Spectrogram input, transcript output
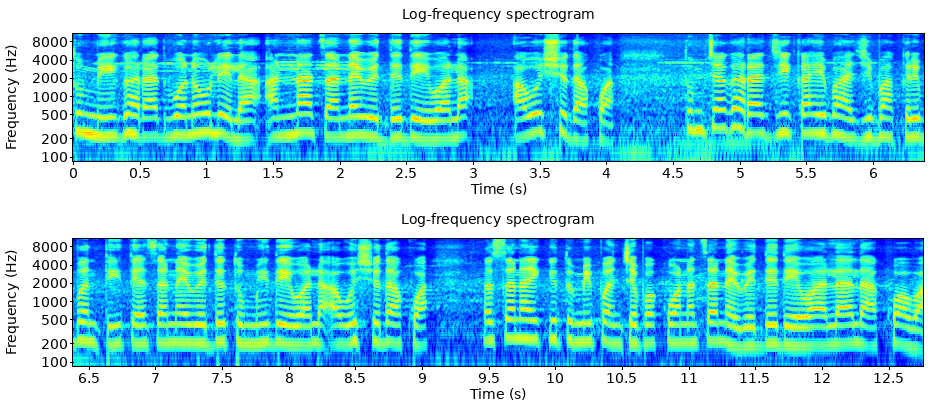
तुम्ही घरात बनवलेला अन्नाचा नैवेद्य देवाला अवश्य दाखवा. तुमच्या घरात जी काही भाजी भाकरी बनती त्याचा नैवेद्य तुम्ही देवाला अवश्य दाखवा. असं नाही की तुम्ही पंचपक्वानाचा नैवेद्य देवाला दाखवावा.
